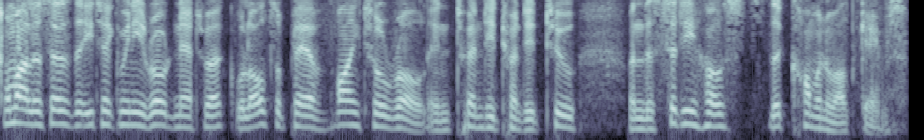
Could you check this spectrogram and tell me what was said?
Nxumalo says the eThekwini road network will also play a vital role in 2022 when the city hosts the Commonwealth Games.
